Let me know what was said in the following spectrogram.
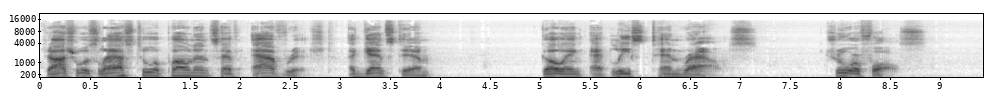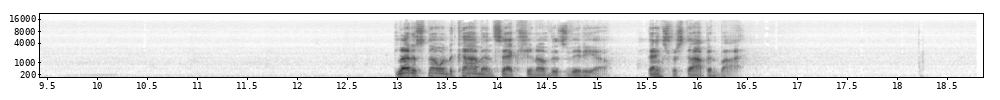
Joshua's last two opponents have averaged against him going at least 10 rounds. True or false? Let us know in the comment section of this video. Thanks for stopping by.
